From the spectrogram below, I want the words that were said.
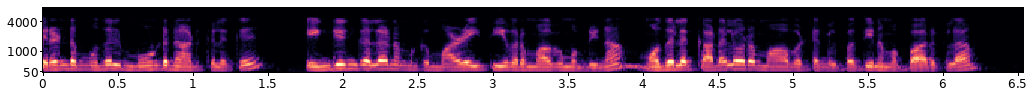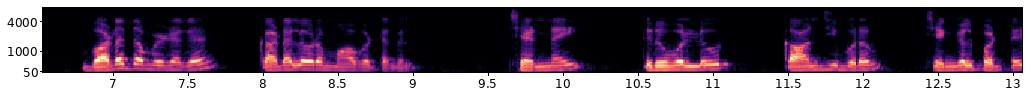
இரண்டு முதல் மூன்று நாட்களுக்கு எங்கெங்கெல்லாம் நமக்கு மழை தீவிரமாகும் அப்படின்னா முதல்ல கடலோர மாவட்டங்கள் பற்றி நம்ம பார்க்கலாம். வட தமிழக கடலோர மாவட்டங்கள். சென்னை திருவள்ளூர் காஞ்சிபுரம் செங்கல்பட்டு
